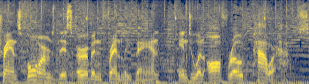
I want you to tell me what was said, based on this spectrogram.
transforms this urban-friendly van into an off-road powerhouse.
